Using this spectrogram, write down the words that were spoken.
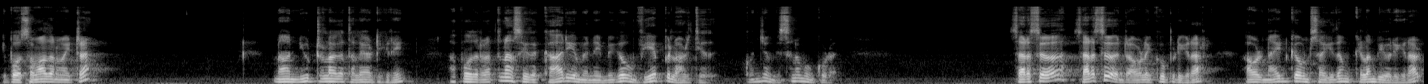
இப்போது சமாதானமாயிற்றா நான் நியூட்ரலாக தலையாட்டுகிறேன். அப்போது ரத்னா செய்த காரியம் என்னை மிகவும் வியப்பில் ஆழ்த்தியது. கொஞ்சம் விசனமும் கூட. சரசு சரசு என்று அவளை கூப்பிடுகிறார். அவள் நைட் கவுன் சகிதம் கிளம்பி வருகிறாள்.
